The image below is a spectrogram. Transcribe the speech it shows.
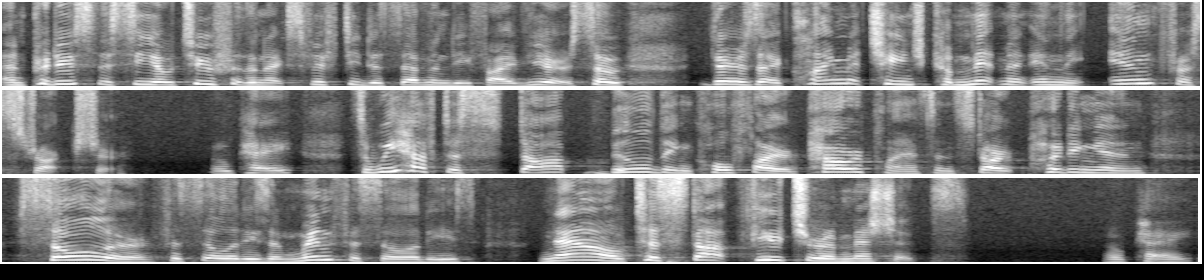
and produce the CO2 for the next 50 to 75 years. So there's a climate change commitment in the infrastructure, okay? So we have to stop building coal-fired power plants and start putting in solar facilities and wind facilities now to stop future emissions, okay?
